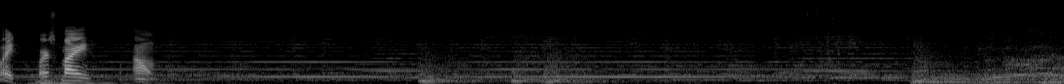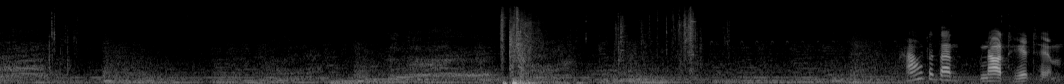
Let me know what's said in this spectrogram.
Wait, where's my... Oh. How did that not hit him?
